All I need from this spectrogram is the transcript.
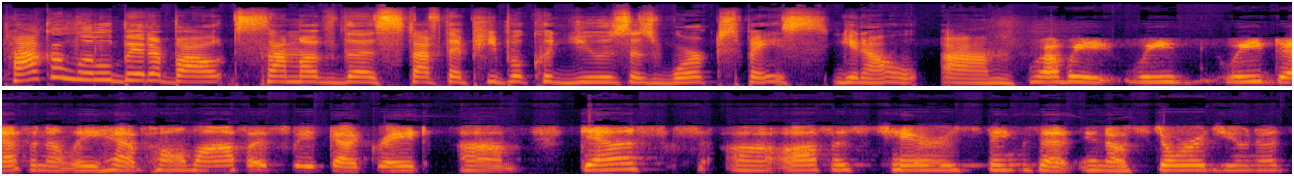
Talk a little bit about some of the stuff that people could use as workspace. You know, um, Well, we we we definitely have home office. We've got great um, desks, uh, office chairs, things that you know, storage units.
